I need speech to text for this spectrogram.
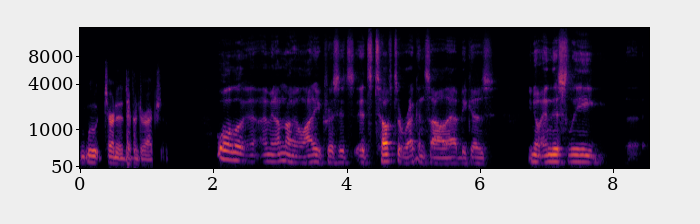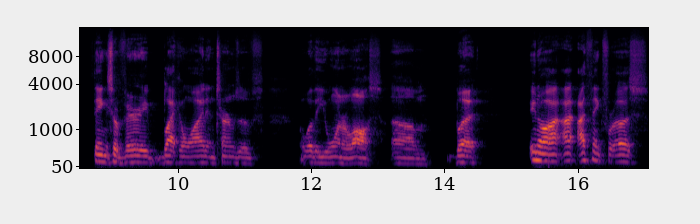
you move, turn in a different direction? Well, look, I mean, I'm not gonna lie to you, Chris. It's it's tough to reconcile that because you know in this league uh, things are very black and white in terms of whether you won or lost. Um, but you know, I, I think for us,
